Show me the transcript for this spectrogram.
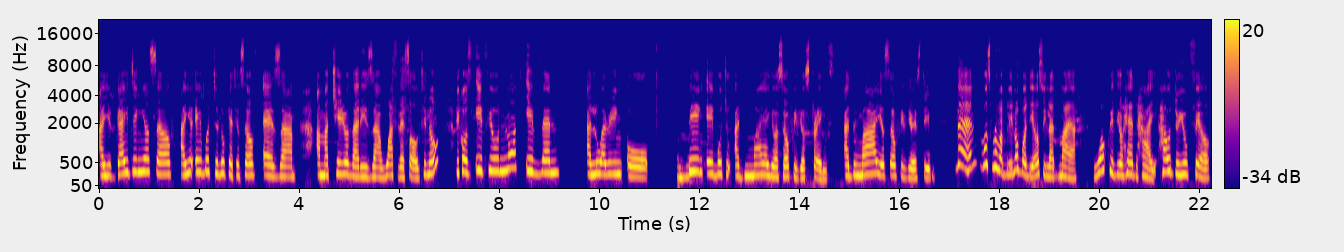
Are you guiding yourself? Are you able to look at yourself as uh, a material that is uh, worth the salt, you know? Because if you're not even alluring or being able to admire yourself with your strengths, admire yourself with your esteem, then most probably nobody else will admire. Walk with your head high. How do you feel?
